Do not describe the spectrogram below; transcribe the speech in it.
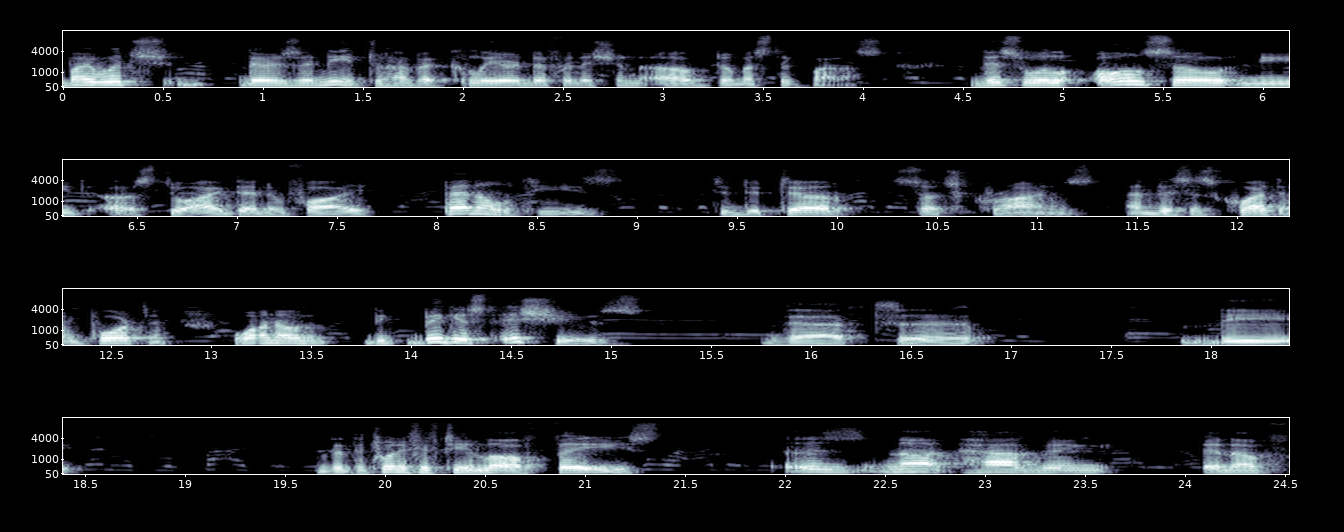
by which there's a need to have a clear definition of domestic violence. This will also need us to identify penalties to deter such crimes, and this is quite important. One of the biggest issues that uh, the that the 2015 law faced is not having enough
